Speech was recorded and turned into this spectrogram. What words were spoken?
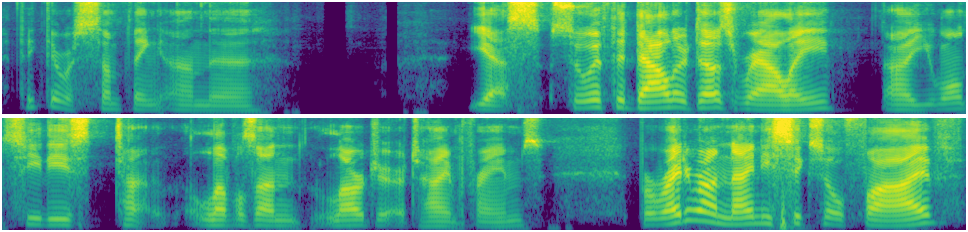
I think there was something on the, yes. So if the dollar does rally, uh, you won't see these levels on larger time frames, but right around 9605,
